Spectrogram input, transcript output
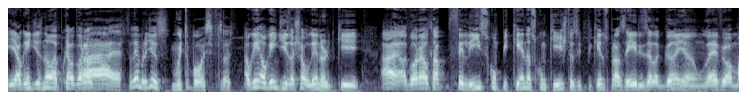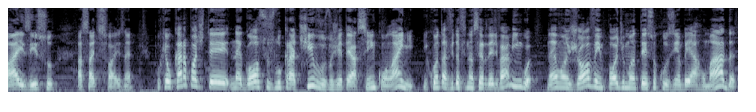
E alguém diz, não, é porque agora... Ah, é. Você lembra disso? Muito bom esse episódio. Alguém, alguém diz, acho que é o Leonard, que ah, agora ela tá feliz com pequenas conquistas e pequenos prazeres, ela ganha um level a mais, isso a satisfaz, né? Porque o cara pode ter negócios lucrativos no GTA V online, enquanto a vida financeira dele vai à míngua, né? Uma jovem pode manter sua cozinha bem arrumada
